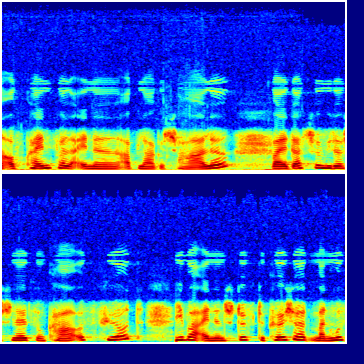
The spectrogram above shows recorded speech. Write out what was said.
Auf keinen Fall eine Ablageschale, weil das schon wieder schnell zum Chaos führt. Lieber einen Stifteköcher. Man muss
